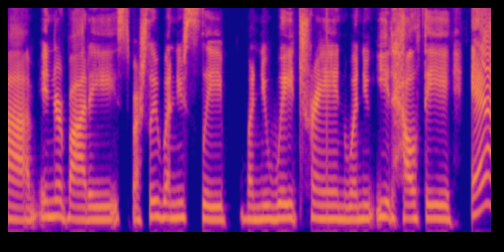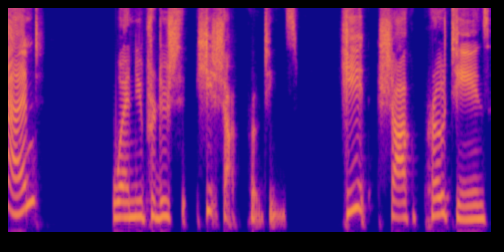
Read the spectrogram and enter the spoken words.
um, in your body, especially when you sleep, when you weight train, when you eat healthy, and when you produce heat shock proteins. Heat shock proteins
